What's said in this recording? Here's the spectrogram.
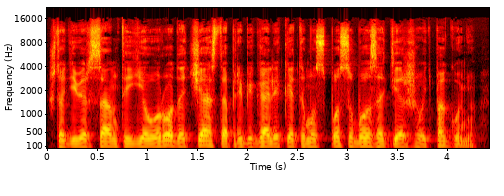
что диверсанты Еурода часто прибегали к этому способу задерживать погоню –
